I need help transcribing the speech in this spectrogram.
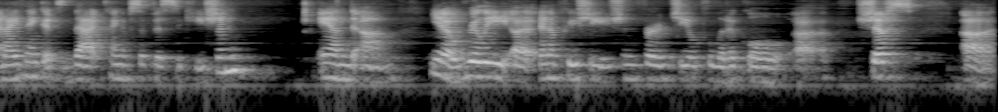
And I think it's that kind of sophistication and, um, you know, really uh, an appreciation for geopolitical uh, shifts uh,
